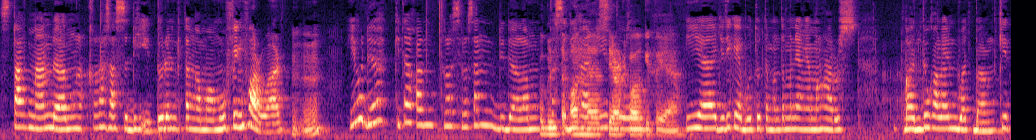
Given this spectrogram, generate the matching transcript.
stagnan dalam rasa sedih itu dan kita nggak mau moving forward Mm-mm. Ya udah kita akan terus-terusan di dalam Lebih stuck on kesedihan itu. circle gitu ya. iya jadi kayak butuh teman-teman yang emang harus bantu kalian buat bangkit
